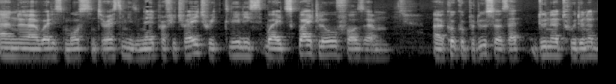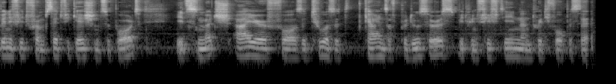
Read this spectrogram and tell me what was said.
and uh, what is most interesting is the net profit rate we clearly well it's quite low for the um, uh, cocoa producers that do not who do not benefit from certification support. It's much higher for the two other kinds of producers, between 15 and 24 percent.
